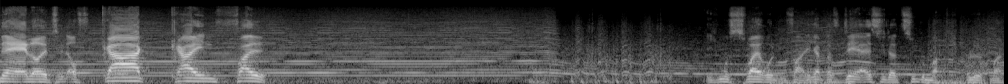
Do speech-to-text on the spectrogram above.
Nee, Leute, auf gar keinen Fall. Ich muss zwei Runden fahren. Ich habe das DRS wieder zugemacht. Ich blöd, Mann.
